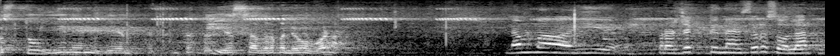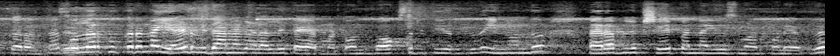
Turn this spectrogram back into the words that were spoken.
ವಸ್ತು ಏನೇನಿದೆ ಅಂತಕ್ಕಂಥದ್ದು ಎಸ್ ಅದರ ಮೇಲೆ ಹೋಗೋಣ. ನಮ್ಮ ಈ ಪ್ರಾಜೆಕ್ಟಿನ ಹೆಸರು ಸೋಲಾರ್ ಕುಕ್ಕರ್ ಅಂತ. ಸೋಲಾರ್ ಕುಕ್ಕರನ್ನು ಎರಡು ವಿಧಾನಗಳಲ್ಲಿ ತಯಾರು ಮಾಡ್ತೀವಿ. ಒಂದು ಬಾಕ್ಸ್ ರೀತಿ ಇರ್ತದೆ, ಇನ್ನೊಂದು ಪ್ಯಾರಾಬ್ಲಿಕ್ ಶೇಪನ್ನು ಯೂಸ್ ಮಾಡ್ಕೊಂಡು ಇರ್ತದೆ.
